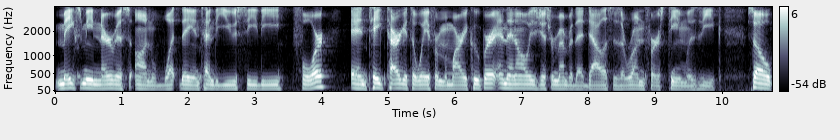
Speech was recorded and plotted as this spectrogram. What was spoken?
makes me nervous on what they intend to use CeeDee for and take targets away from Amari Cooper. And then always just remember that Dallas is a run first team with Zeke. So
